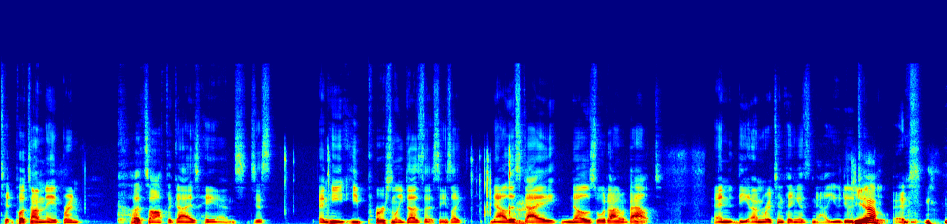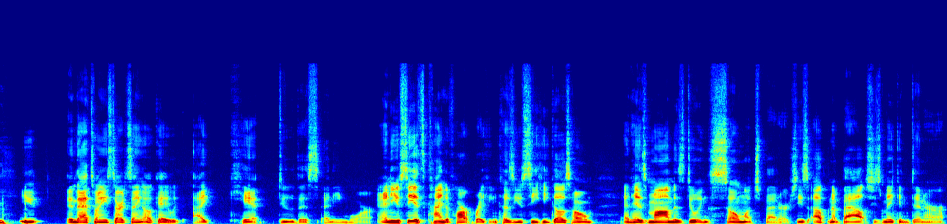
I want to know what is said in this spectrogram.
t- puts on an apron, cuts off the guy's hands, just and he he personally does this, and he's like, "Now this guy knows what I'm about," and the unwritten thing is, "Now you do Yeah. too," and you and that's when he starts saying, "Okay, I can't do this anymore," and you see it's kind of heartbreaking because you see he goes home and his mom is doing so much better. She's up and about. She's making dinner.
